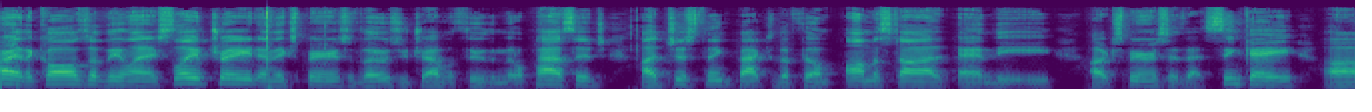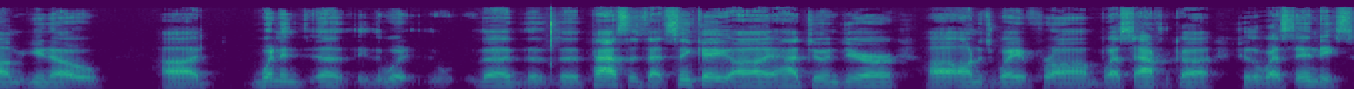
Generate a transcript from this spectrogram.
Alright, the cause of the Atlantic slave trade and the experience of those who traveled through the Middle Passage. Uh, just think back to the film Amistad and the uh, experiences that Cinque, um, you know, uh, went in, uh, the, the, the passage that Cinque uh, had to endure uh, on its way from West Africa to the West Indies.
